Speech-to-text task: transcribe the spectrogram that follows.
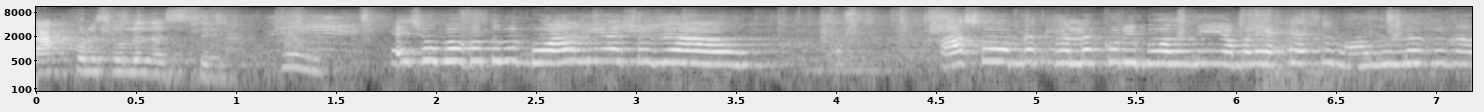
রাগ করে চলে যাচ্ছে। এই সৌভাগ্য তুমি বল নিয়ে আসো যাও। আসো আমরা খেলা করি বল নিয়ে। আমার একা একা ভালো লাগে না।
